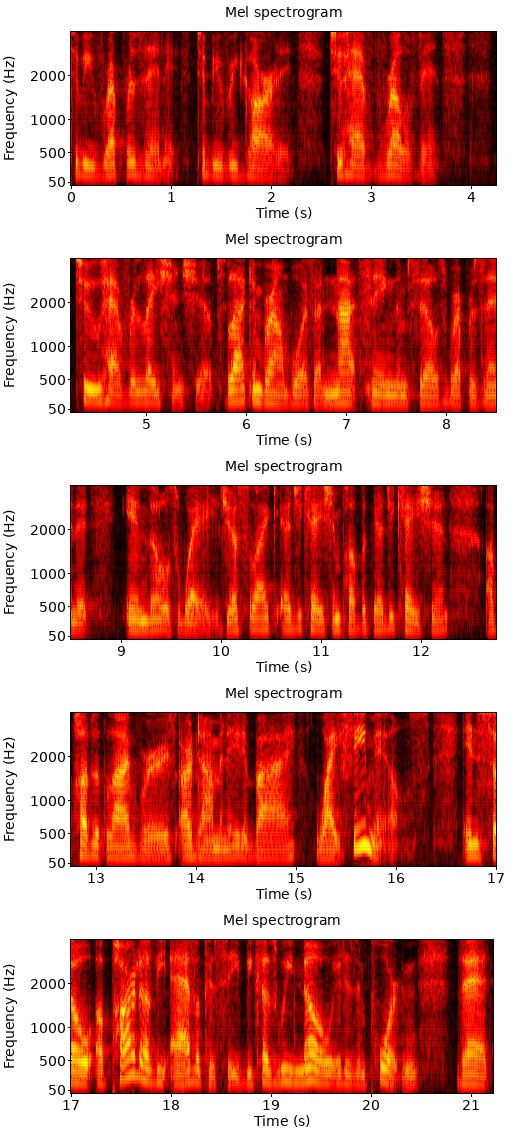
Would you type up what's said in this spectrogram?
to be represented, to be regarded, to have relevance to have relationships. Black and brown boys are not seeing themselves represented in those ways. Just like education, public education, uh, public libraries are dominated by white females. And so, a part of the advocacy, because we know it is important that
